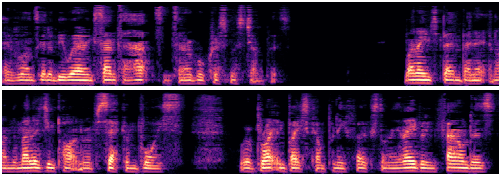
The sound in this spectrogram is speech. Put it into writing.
everyone's going to be wearing Santa hats and terrible Christmas jumpers. My name's Ben Bennett and I'm the managing partner of Second Voice. We're a Brighton based company focused on enabling founders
